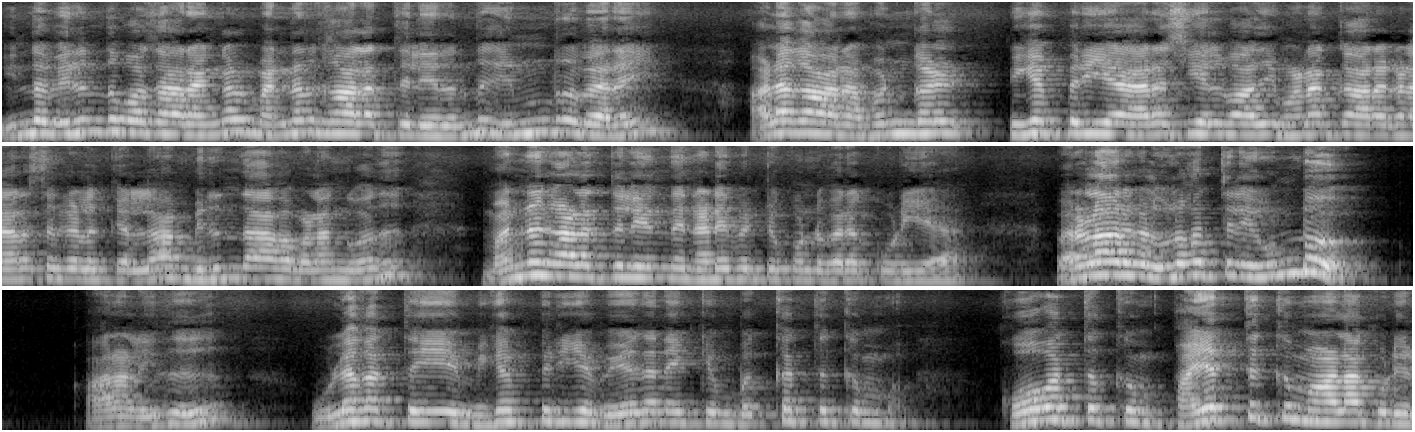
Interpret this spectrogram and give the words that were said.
இந்த விருந்து உபசாரங்கள் மன்னர் காலத்திலிருந்து இன்று வரை அழகான பெண்கள் மிகப்பெரிய அரசியல்வாதி பணக்காரர்கள் அரசர்களுக்கெல்லாம் விருந்தாக வழங்குவது மன்னர் காலத்திலிருந்து நடைபெற்று கொண்டு வரக்கூடிய வரலாறுகள் உலகத்திலே உண்டு. ஆனால் இது உலகத்தையே மிகப்பெரிய வேதனைக்கும் வெக்கத்துக்கும் கோபத்துக்கும் பயத்துக்கும் ஆளாக்கூடிய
